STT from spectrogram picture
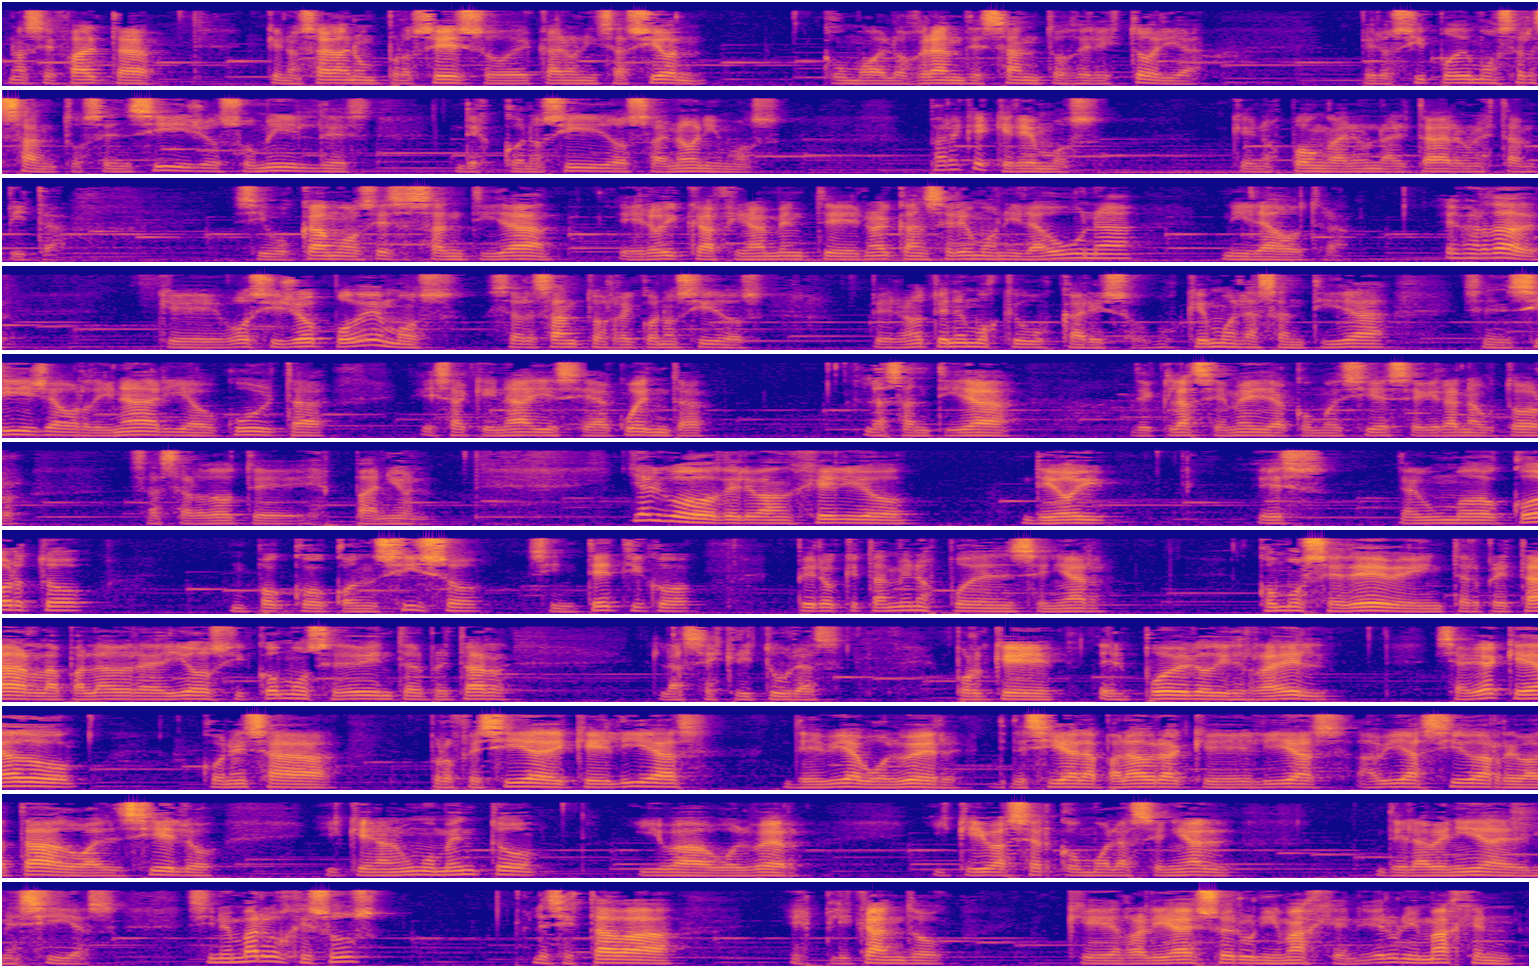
No hace falta que nos hagan un proceso de canonización como a los grandes santos de la historia. Pero sí podemos ser santos, sencillos, humildes, desconocidos, anónimos. ¿Para qué queremos que nos pongan en un altar una estampita? Si buscamos esa santidad heroica finalmente no alcanzaremos ni la una ni la otra. Es verdad que vos y yo podemos ser santos reconocidos, pero no tenemos que buscar eso. Busquemos la santidad sencilla, ordinaria, oculta, esa que nadie se da cuenta, la santidad de clase media, como decía ese gran autor sacerdote español. Y algo del Evangelio de hoy es de algún modo corto, un poco conciso, sintético, pero que también nos puede enseñar cómo se debe interpretar la palabra de Dios y cómo se debe interpretar las escrituras, porque el pueblo de Israel se había quedado con esa profecía de que Elías debía volver. Decía la palabra que Elías había sido arrebatado al cielo y que en algún momento iba a volver y que iba a ser como la señal de la venida del Mesías. Sin embargo, Jesús les estaba explicando que en realidad eso era una imagen, era una imagen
